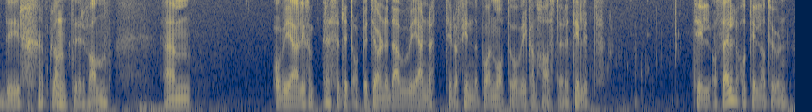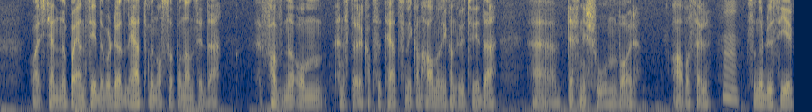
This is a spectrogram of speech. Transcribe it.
dyr, planter, vann. Um, og vi er liksom presset litt opp i et hjørne der hvor vi er nødt til å finne på en måte hvor vi kan ha større tillit til oss selv og til naturen. Og erkjenne på en side vår dødelighet, men også på en annen side favne om en større kapasitet som vi kan ha når vi kan utvide eh, definisjonen vår av oss selv. Mm. Så når du sier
